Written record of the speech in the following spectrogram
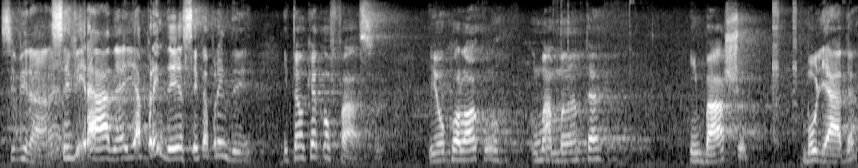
Se virar, né? se virar, né? E aprender, sempre aprender. Então o que é que eu faço? Eu coloco uma manta embaixo, molhada,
